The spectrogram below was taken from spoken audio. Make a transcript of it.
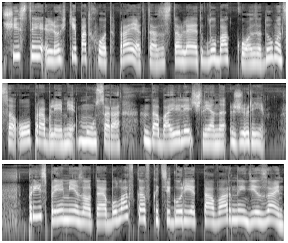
Чистый, легкий подход проекта заставляет глубоко задуматься о проблеме мусора, добавили члены жюри. Приз премии «Золотая булавка» в категории «Товарный дизайн»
